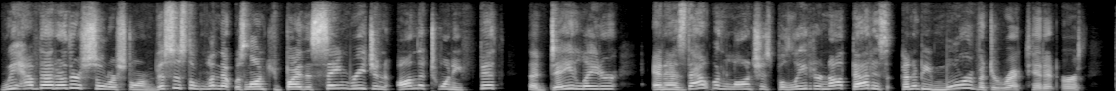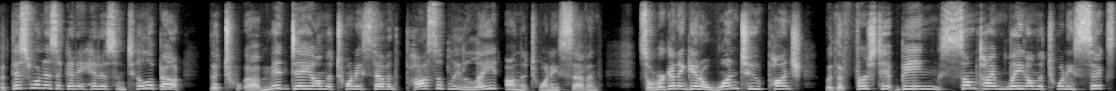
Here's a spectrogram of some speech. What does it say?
we have that other solar storm. This is the one that was launched by the same region on the 25th, a day later. And as that one launches, believe it or not, that is going to be more of a direct hit at Earth. But this one isn't going to hit us until about the tw- uh, midday on the 27th, possibly late on the 27th. So we're going to get a one two punch with the first hit being sometime late on the 26th,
